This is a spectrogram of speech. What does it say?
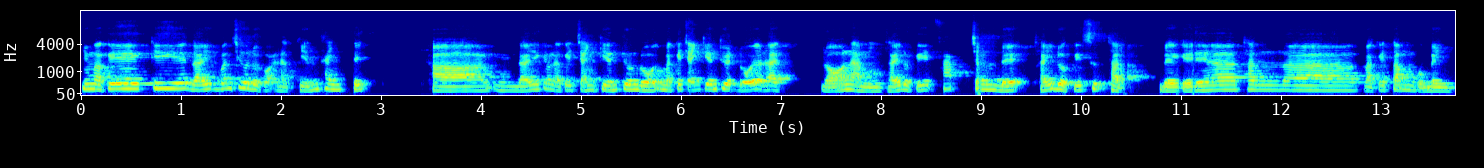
nhưng mà cái cái đấy vẫn chưa được gọi là kiến thanh tịnh. À, đấy cũng là cái tránh kiến tương đối mà cái tránh kiến tuyệt đối ở đây đó là mình thấy được cái pháp chân đế thấy được cái sự thật về cái ờ, thân và cái tâm của mình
